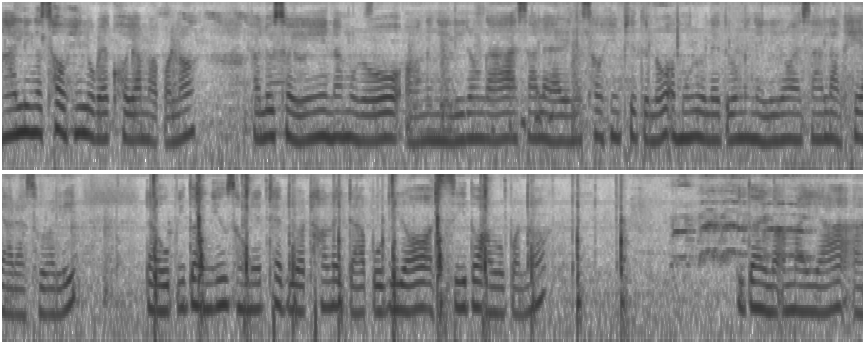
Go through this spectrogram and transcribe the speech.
ငါးလင်းငဆောက်ဟင်းလို့ပဲခေါ်ရမှာပေါ့နော်ဘာလို့ဆိုရင်နတ်မို့တော့အာငယ်ငယ်လေးတုန်းကစားလာရတဲ့ငဆောက်ဟင်းဖြစ်တယ်လို့အမိုးတို့လည်းသူတို့ငယ်ငယ်လေးတုန်းကစားလာခဲ့ရတာဆိုတော့လေဒါကိုပြီးတော့ငရုတ်ဆောင်နဲ့ထက်ပြီးတော့ထောင်းလိုက်တာပို့ပြီးတော့စီးသွားအောင်လို့ပေါ့နော်ပြီးတော့ရင်တော့အမရအာ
